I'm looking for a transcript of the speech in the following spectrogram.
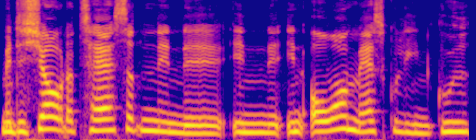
Men det er sjovt at tage sådan en, øh, en, en overmaskulin gud,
